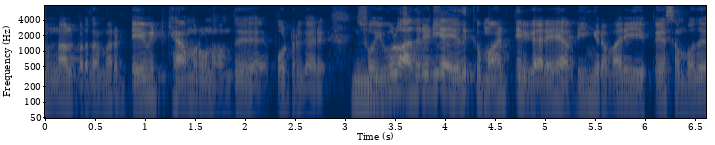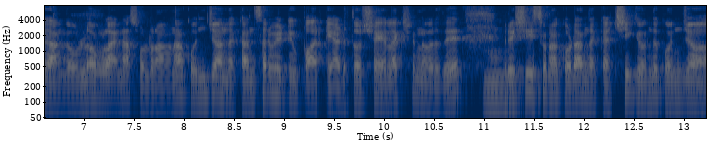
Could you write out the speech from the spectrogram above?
முன்னாள் பிரதமர் டேவிட் கேமரூனை வந்து போட்டிருக்காரு. ஸோ இவ்வளோ அதிரடியாக எதுக்கு மாட்டிருக்காரு அப்படிங்கிற மாதிரி பேசும்போது அங்கே உள்ளவங்களாம் என்ன சொல்றாங்கன்னா கொஞ்சம் அந்த கன்சர்வேட்டிவ் பார்ட்டி அடுத்த வருஷம் எலெக்ஷன் வருது. ரிஷி சுனக்கோட அந்த கட்சிக்கு வந்து கொஞ்சம்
